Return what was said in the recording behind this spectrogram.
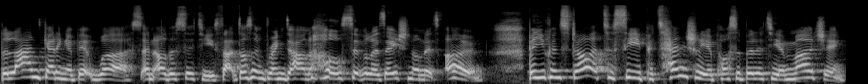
the land getting a bit worse and other cities, that doesn't bring down a whole civilization on its own. But you can start to see potentially a possibility emerging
